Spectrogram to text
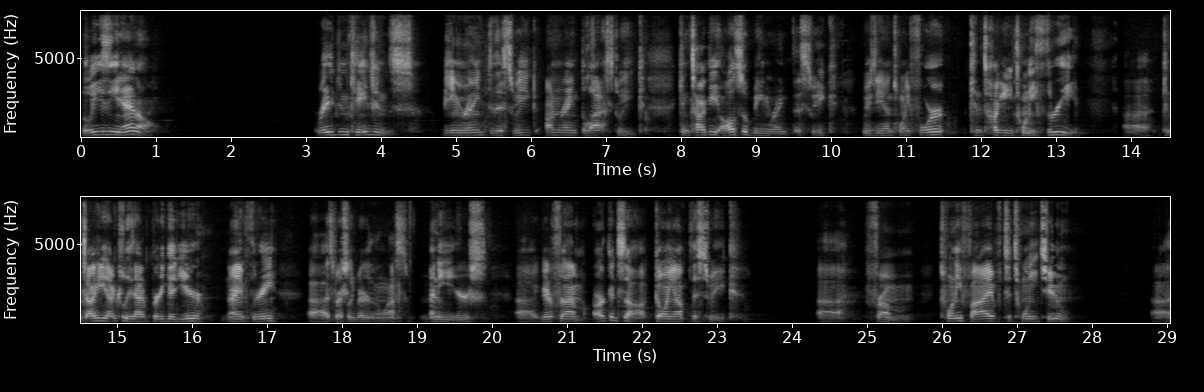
Louisiana Raging Cajuns being ranked this week, unranked last week. Kentucky also being ranked this week. Louisiana 24, Kentucky 23. Uh, Kentucky actually had a pretty good year, 9 3, uh, especially better than the last many years. Uh, good for them. Arkansas going up this week uh, from 25 to 22. Uh,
